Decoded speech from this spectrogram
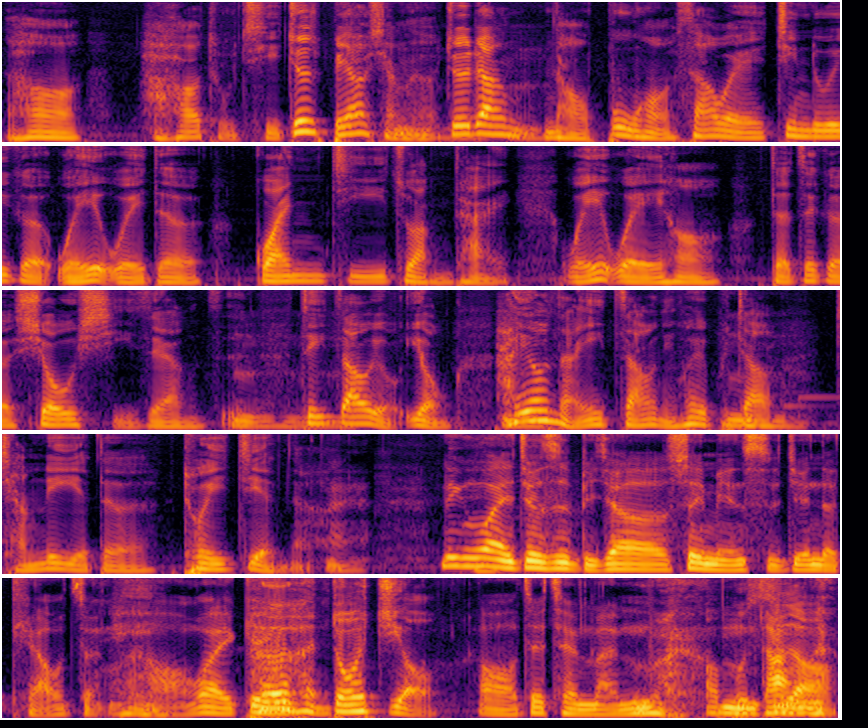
然后好好吐气，就是不要想了，就让脑部哈稍微进入一个微微的。关机状态，微微哈的这个休息这样子，这一招有用。还有哪一招你会比较强烈的推荐呢？哎，另外就是比较睡眠时间的调整。好，我喝很多酒哦，这才蛮哦，不是哦，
